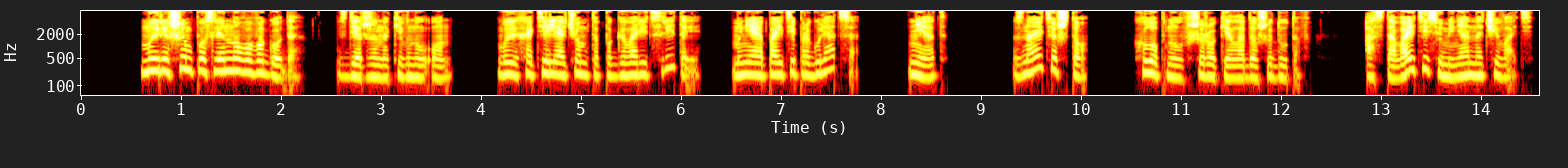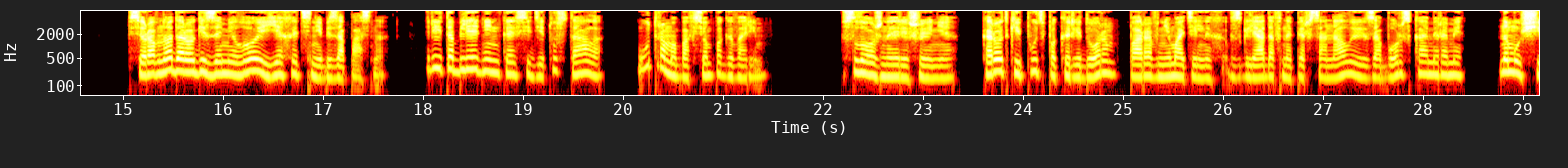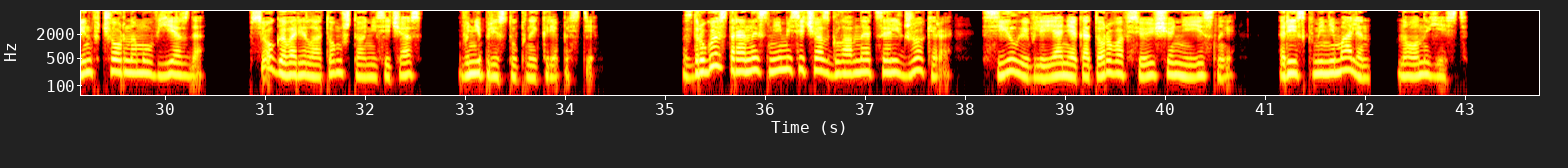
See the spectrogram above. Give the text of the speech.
«Мы решим после Нового года», — сдержанно кивнул он. «Вы хотели о чем-то поговорить с Ритой? Мне пойти прогуляться?» «Нет». «Знаете что?» Хлопнул в широкие ладоши Дутов. «Оставайтесь у меня ночевать. Все равно дороги замело и ехать небезопасно. Рита бледненькая сидит, устала. Утром обо всем поговорим». Сложное решение. Короткий путь по коридорам, пара внимательных взглядов на персонал и забор с камерами, на мужчин в черном у въезда. Все говорило о том, что они сейчас в неприступной крепости. С другой стороны, с ними сейчас главная цель Джокера — силы и влияние которого все еще не ясны. Риск минимален, но он есть.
